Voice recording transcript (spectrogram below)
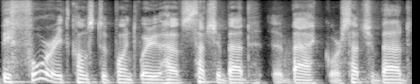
before it comes to a point where you have such a bad uh, back or such a bad,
